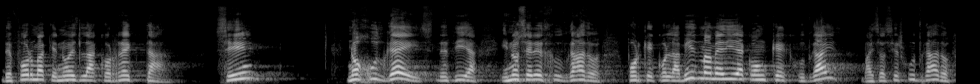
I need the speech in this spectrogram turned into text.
de forma que no es la correcta. ¿Sí? No juzguéis, decía, y no seréis juzgados, porque con la misma medida con que juzgáis, vais a ser juzgados.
